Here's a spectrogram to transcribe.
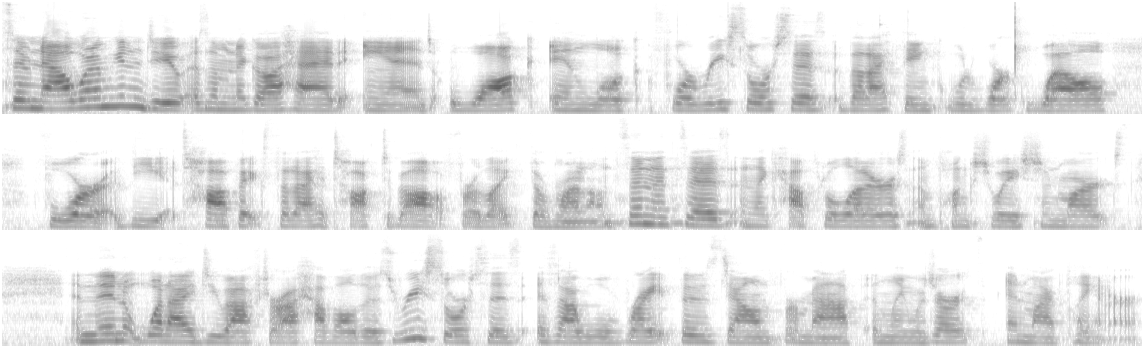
so now what I'm going to do is I'm going to go ahead and walk and look for resources that I think would work well for the topics that I had talked about for like the run-on sentences and the capital letters and punctuation marks. And then what I do after I have all those resources is I will write those down for math and language arts in my planner.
